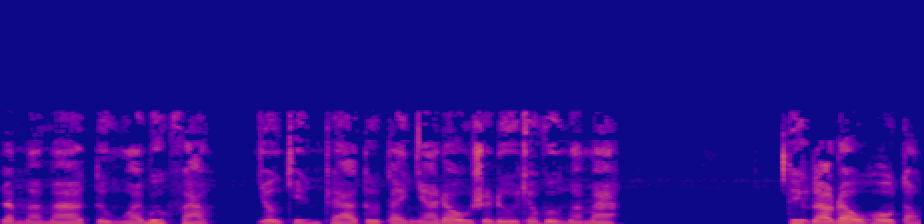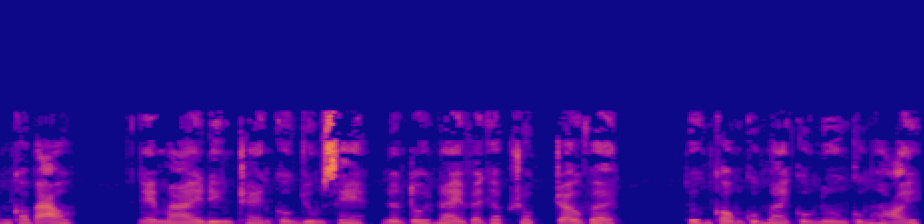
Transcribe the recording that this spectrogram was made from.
Lâm Mama từ ngoài bước vào, nhận chén trà từ tay nhà đầu rồi đưa cho Vương Mama. Tiết lão đầu hộ tống có bảo, ngày mai Điền Trang cần dùng xe nên tối nay phải gấp rút trở về. Tướng công của Mai cô nương cũng hỏi,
